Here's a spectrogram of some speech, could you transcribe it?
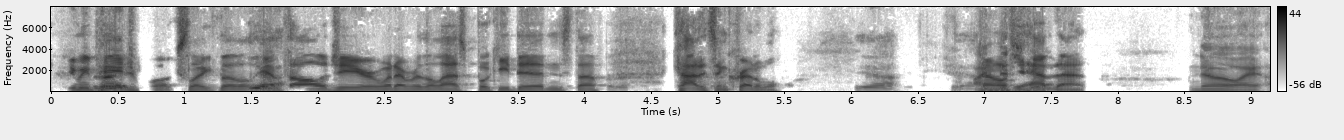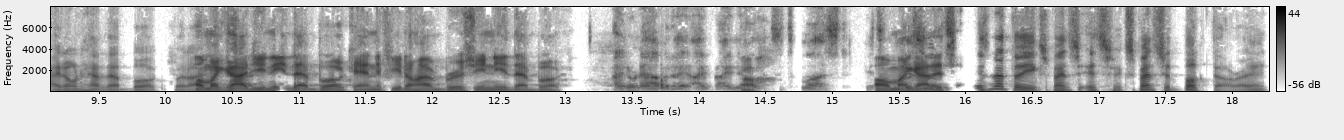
Jimmy Right. Page books, like the Yeah. anthology or whatever the last book he did and stuff. God, it's incredible. Yeah. I don't know if you have that. no, I, I don't have that book. But Oh I, my God, you need that book. And if you don't have Bruce, you need that book. I don't have it. I, I, I know Oh. it's, it's a must. It's Oh my. God, it's isn't that the expensive? It's an expensive book, though, right?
